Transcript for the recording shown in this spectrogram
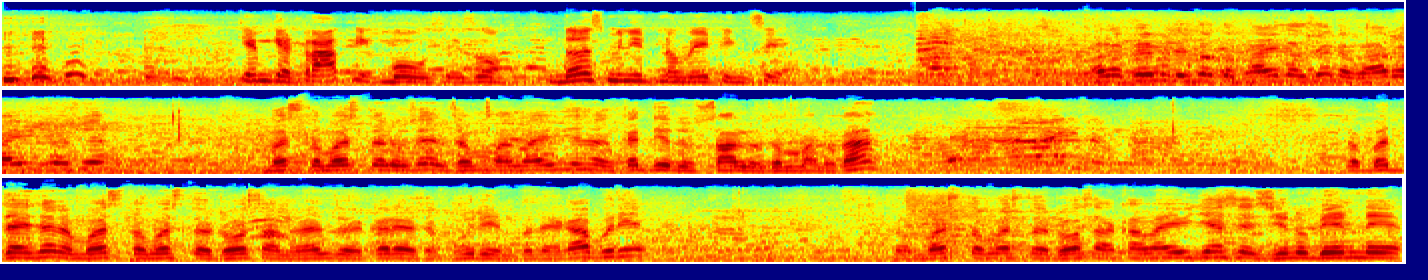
કેમ કે ટ્રાફિક બહુ છે, જો. દસ મિનિટનો વેઇટિંગ છે. હવે ફેમિલી જો તો ફાઇનલ છે ને, વારો આવી ગયો છે. મસ્ત મસ્તનું છે ને, જમવાનું આવી ગયું છે ને, કહી દીધું સારું જમવાનું કા તો બધાય છે ને, મસ્ત મસ્ત ઢોસાનો એન્જોય કરે છે ભૂરી ને બધા કા ભૂરી? તો મસ્ત મસ્ત ઢોસા ખાવા આવી ગયા છે જીનું બેન ને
